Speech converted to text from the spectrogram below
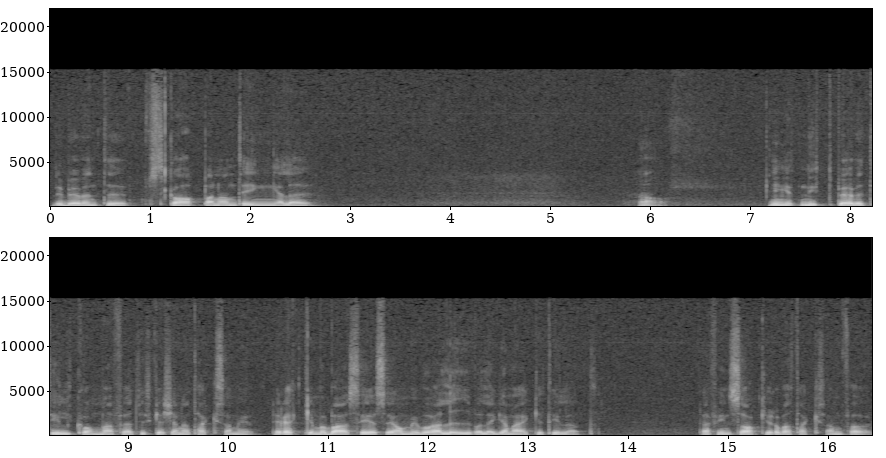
Du behöver inte skapa någonting eller ja, inget nytt behöver tillkomma för att vi ska känna tacksamhet. Det räcker med att bara se sig om i våra liv och lägga märke till att där finns saker att vara tacksam för.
